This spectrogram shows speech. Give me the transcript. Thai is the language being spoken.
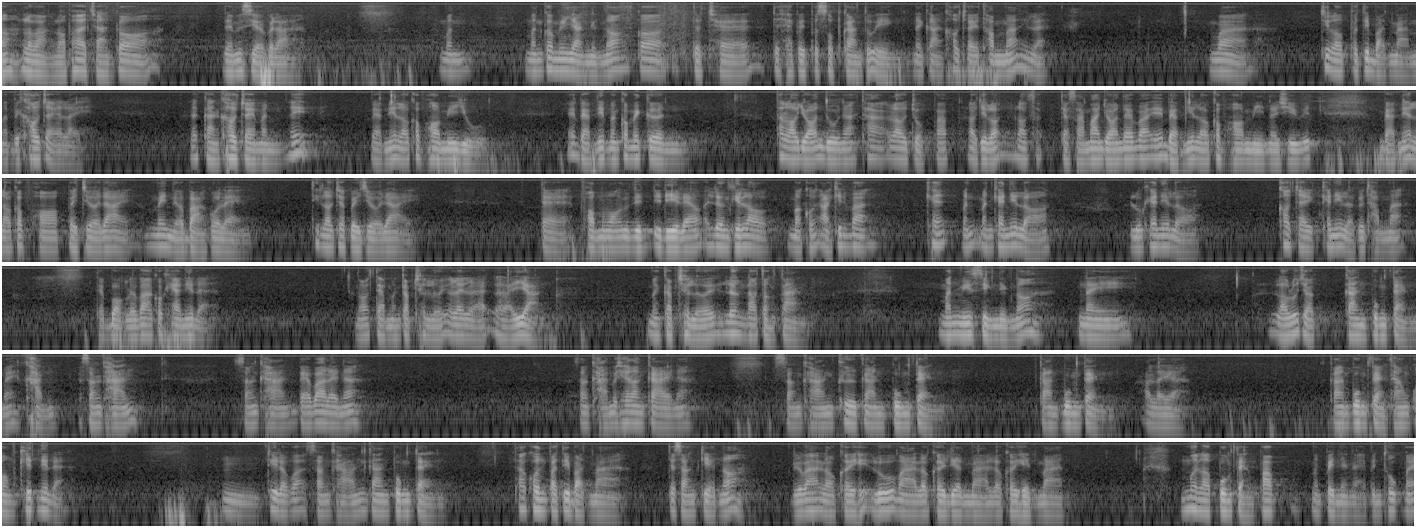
เนาะระหว่างเราพระอาจารย์ก็ได้ไม่เสียเวลา มันมันก็มีอย่างหนึ่งเนาะก็จะแชร์จะแชร์เป็นประสบการณ์ตัวเอง ในการเข้าใจธรรมะนี่แหละ ว่าที่เราปฏิบัติมามันไปเข้าใจอะไร และการเข้าใจมันเอ๊ะแบบนี้เราก็พอมีอยู่เอ๊ะแบบนี้มันก็ไม่เกิน ถ้าเราย้อนดูนะ ถ้าเราจบปั๊บเราจะเราจะสามารถย้อนได้ว่าเอ๊ะแบบนี้เราก็พอมีในชีวิต แบบนี้เราก็พอไปเจอได้ ไม่เหนือบากกแรงที่เราจะไปเจอได้ แต่พอมามองดีๆ แล้วเรื่องที่เราบางคนอาจคิดว่าแค่มันมันแค่นี้เหรอ รู้แค่นี้เหรอ เข้าใจแค่นี้เหรอคือธรรมะ แต่บอกเลยว่าก็แค่นี้แหละเนาะแต่มันกับเฉลยอะไรหลายอย่าง มันกับเฉลยเรื่องราวต่างๆ มันมีสิ่งหนึ่งเนาะใน เรารู้จักการปรุงแต่งไหมขัน สังขาร สังขารแปลว่าอะไรนะ สังขารไม่ใช่ร่างกายนะ สังขารคือการปรุงแต่ง การปรุงแต่งอะไรอะ่ะ การปรุงแต่งทางความคิดนี่แหละที่เราว่าสังขารการปรุงแต่ง ถ้าคนปฏิบัติมาจะสังเกตเนาะ หรือว่าเราเคยรู้มา เราเคยเรียนมา เราเคยเห็นมา เมื่อเราปรุงแต่งปั๊บมันเป็นยังไง เป็นทุกข์ไหม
